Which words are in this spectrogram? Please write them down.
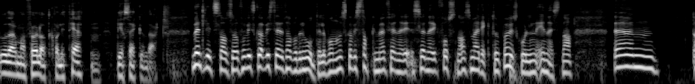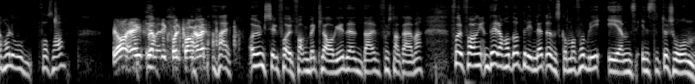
og der man føler at kvaliteten blir sekundært. Vent litt, statsråd, for skal, Hvis dere tar på dere hodetelefonene, skal vi snakke med Sven Erik Fosna, som er rektor på Høgskolen i Nesna. Um, hallo, Fosna. Ja, hei. Sven Erik Forfang her. Hei. Og unnskyld, Forfang. Beklager, det, der forsnakka jeg meg. Forfang, dere hadde opprinnelig et ønske om å forbli én institusjon.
